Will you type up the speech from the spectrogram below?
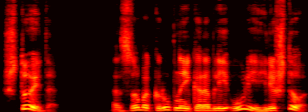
Что это? Особо крупные корабли Ульи или что?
